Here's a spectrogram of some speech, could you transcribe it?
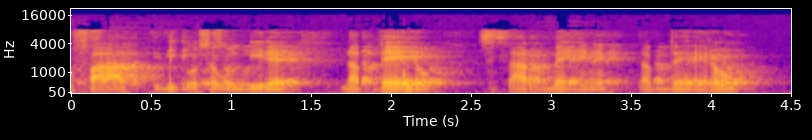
fatti, di cosa vuol dire davvero star bene, davvero,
